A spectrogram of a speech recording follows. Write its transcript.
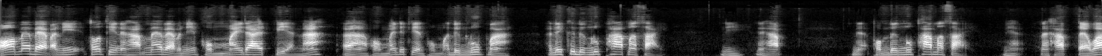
อ๋อแม่แบบอันนี้โทษทีนะครับ แม่แบบอันนี้ผมไม่ได้เปลี่ยนนะอ่าผมไม่ได้เปลี่ยนผมดึงรูปมา อันนี้คือดึงรูปภาพมาใส่นี่นะครับเนี่ยผมดึงรูปภาพมาใส่เนี่ยนะครับ แต่ว่า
